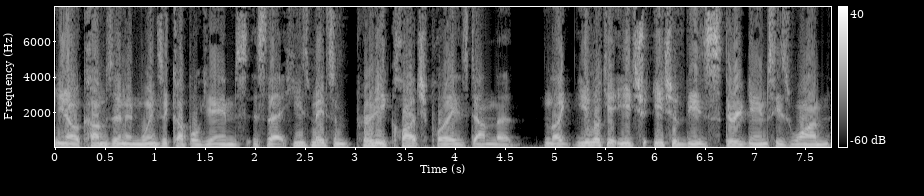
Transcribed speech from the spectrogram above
you know comes in and wins a couple games is that he's made some pretty clutch plays down the like. You look at each each of these three games he's won.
